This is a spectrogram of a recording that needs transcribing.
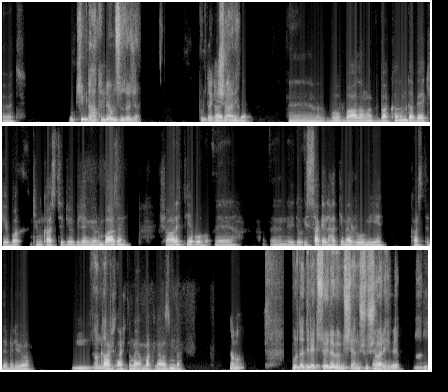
Evet. Bu kimdi hatırlıyor musunuz hocam? Buradaki Ya şarih. şimdi, eee, bu bağlama bir bakalım da belki ba- kim kastediyor bilemiyorum. Bazen Şarih diye bu e, e, neydi o? İshak el-Hakim el-Rumi'yi kastedebiliyor. Hmm. Karşılaştırma yapmak lazım da. Tamam. Burada direkt söylememiş yani şu şarih evet. ve şarih.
